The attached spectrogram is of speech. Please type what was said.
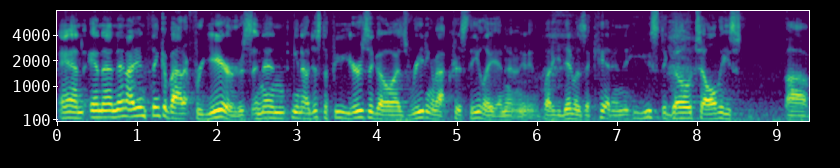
And, and then, then I didn't think about it for years. And then, you know, just a few years ago, I was reading about Chris Thiele and uh, what he did as a kid. And he used to go to all these uh,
